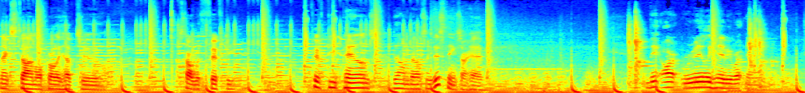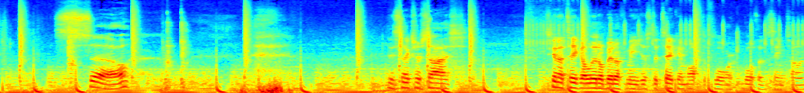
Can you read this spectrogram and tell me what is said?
Next time I'll probably have to start with 50. 50 pounds dumbbells and these things are heavy. They are really heavy right now. So this exercise it's gonna take a little bit of me just to take him off the floor both at the same time.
